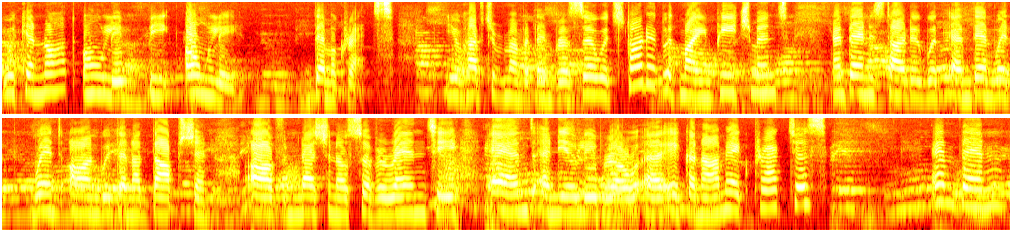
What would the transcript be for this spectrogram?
We cannot only be only Democrats. You have to remember that in Brazil it started with my impeachment, and then it started with, and then went, went on with an adoption of national sovereignty and a neoliberal uh, economic practice. And then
